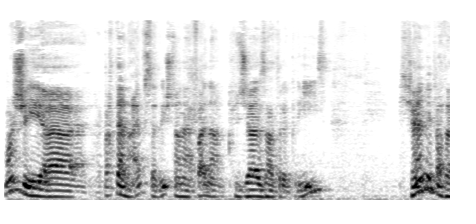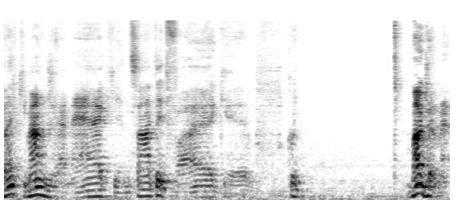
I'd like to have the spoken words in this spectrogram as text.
moi j'ai euh, un partenaire, vous savez, je suis en affaires dans plusieurs entreprises. Puis j'ai un de mes partenaires qui mange jamais, qui a une santé de fer, qui, écoute, mange jamais.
